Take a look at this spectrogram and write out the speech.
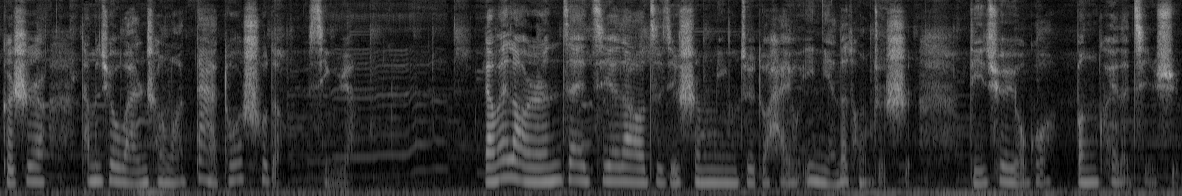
可是他们却完成了大多数的心愿。两位老人在接到自己生命最多还有一年的通知时，的确有过崩溃的情绪。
